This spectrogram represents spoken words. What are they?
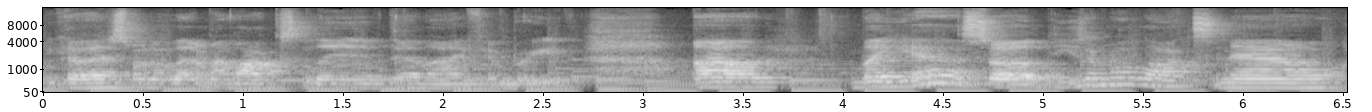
because I just want to let my locks live their life and breathe. Um, but yeah, so these are my locks now.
